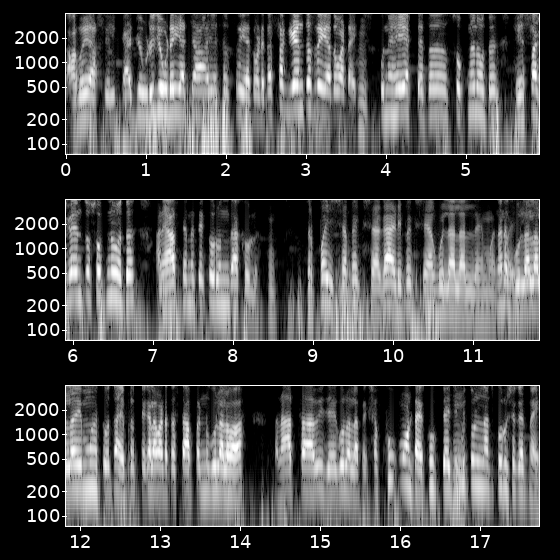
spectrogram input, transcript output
अभय असेल का जेवढे जेवढे याच्या याच्या श्रेयात वाटाय सगळ्यांचं श्रेयात वाटाय हम्म. पुन्हा हे एकट्याचं स्वप्न नव्हतं हे सगळ्यांचं स्वप्न होतं आणि आज त्यानं ते करून दाखवलं. सर पैशापेक्षा गाडीपेक्षा या गुलाला लय महत्त्व नाही ना आहे. गुलाला लय महत्वाचं आहे. प्रत्येकाला वाटत असतं आपण गुलाल व्हावा. पण आजचा विजय गुलालापेक्षा खूप मोठा आहे. खूप त्याची मी हम्म. तुलनाच करू शकत नाही.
